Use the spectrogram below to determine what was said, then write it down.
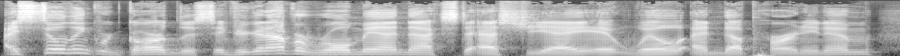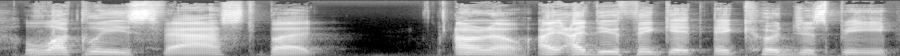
I still think, regardless, if you're going to have a roll man next to SGA, it will end up hurting him. Luckily, he's fast, but I don't know. I, I do think it, it could just be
